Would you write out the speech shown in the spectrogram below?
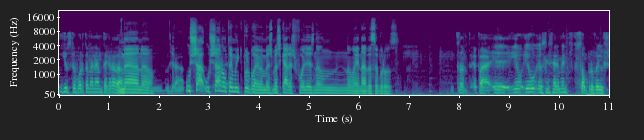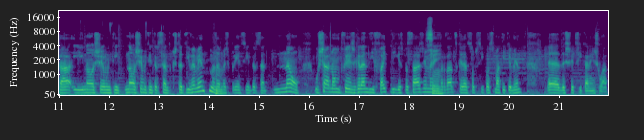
E o sabor também não é muito agradável. Não, não. Do, do chá. O chá, o chá não tem muito problema, mas mascar as folhas não, não é nada saboroso. Pronto, epá, eh, eu, eu, eu sinceramente só provei o chá e não achei muito, não achei muito interessante gustativamente, mas é Hum. uma experiência interessante. Não, o chá não me fez grande efeito, diga-se passagem, mas Sim. de verdade, se calhar só psicossomaticamente, eh, deixei de ficar enjoado.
